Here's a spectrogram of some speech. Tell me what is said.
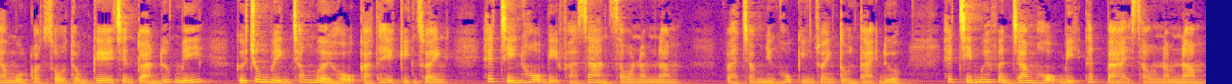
theo một con số thống kê trên toàn nước Mỹ, cứ trung bình trong 10 hộ cá thể kinh doanh, hết 9 hộ bị phá sản sau 5 năm. Và trong những hộ kinh doanh tồn tại được, hết 90% hộ bị thất bại sau 5 năm.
